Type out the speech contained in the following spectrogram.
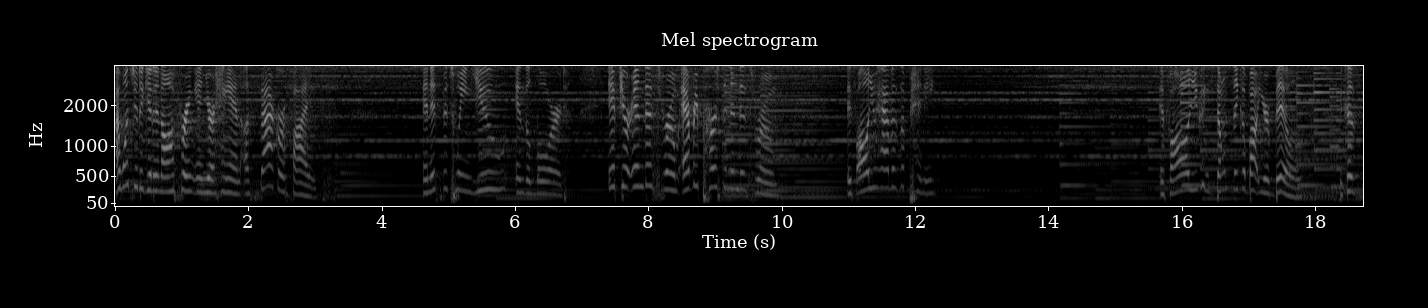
I want you to get an offering in your hand, a sacrifice. And it's between you and the Lord. If you're in this room, every person in this room, if all you have is a penny, if all you can, don't think about your bills, because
